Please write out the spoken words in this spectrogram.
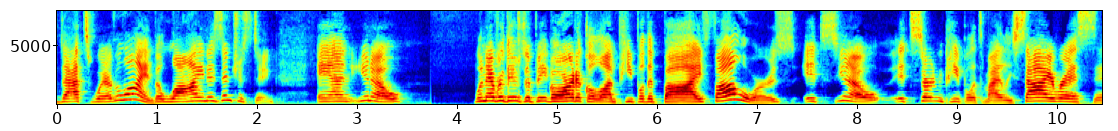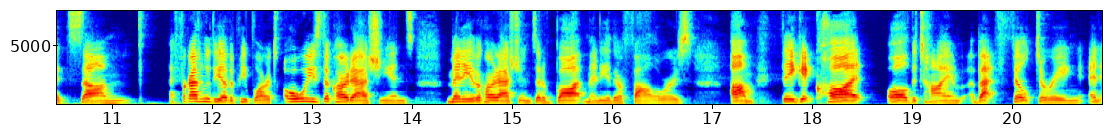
that's where the line, the line is interesting. And, you know, whenever there's a big article on people that buy followers, it's, you know, it's certain people. It's Miley Cyrus, it's, um, I forgot who the other people are. It's always the Kardashians, many of the Kardashians that have bought many of their followers. Um, they get caught all the time about filtering and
